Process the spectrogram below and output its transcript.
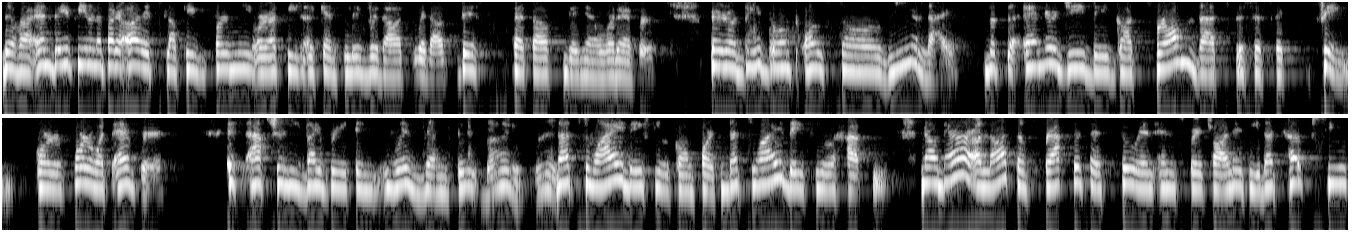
Diba? And they feel na parang, oh, it's lucky for me, or at least I can't live without without this setup, ganyan, whatever. Pero they don't also realize that the energy they got from that specific thing or for whatever is actually vibrating with them too. Right, right. That's why they feel comfort. That's why they feel happy. Now, there are a lots of practices too in, in spirituality that helps you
